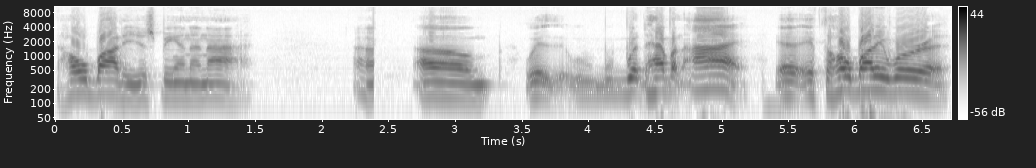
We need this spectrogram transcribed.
The whole body just being an eye. Uh, um, we wouldn't have an eye. Uh, if the whole body were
